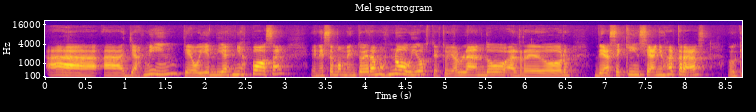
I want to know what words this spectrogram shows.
a, a Yasmín, que hoy en día es mi esposa. En ese momento éramos novios, te estoy hablando alrededor de hace 15 años atrás, ¿ok?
